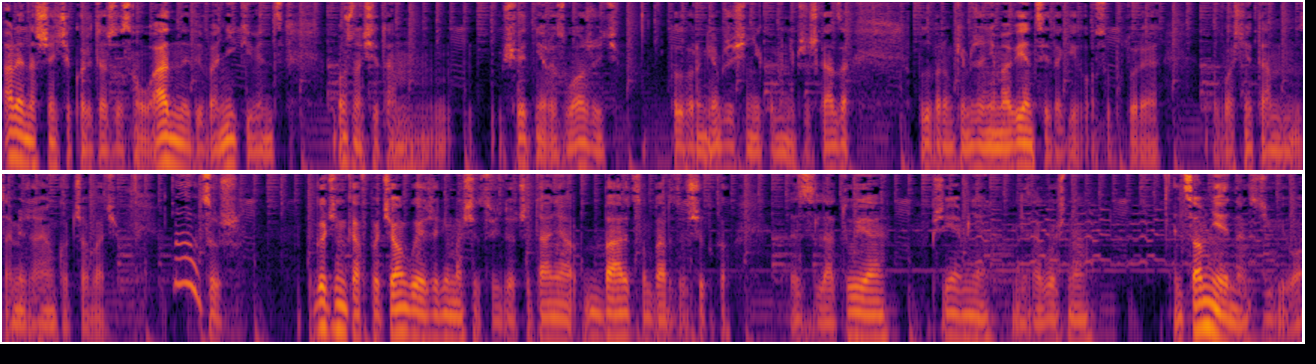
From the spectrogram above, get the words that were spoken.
ale na szczęście korytarze są ładne, dywaniki, więc można się tam świetnie rozłożyć, pod warunkiem, że się nikomu nie przeszkadza pod warunkiem, że nie ma więcej takich osób, które właśnie tam zamierzają koczować. No cóż, godzinka w pociągu, jeżeli ma się coś do czytania, bardzo, bardzo szybko zlatuje, przyjemnie, nie za głośno. Co mnie jednak zdziwiło,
